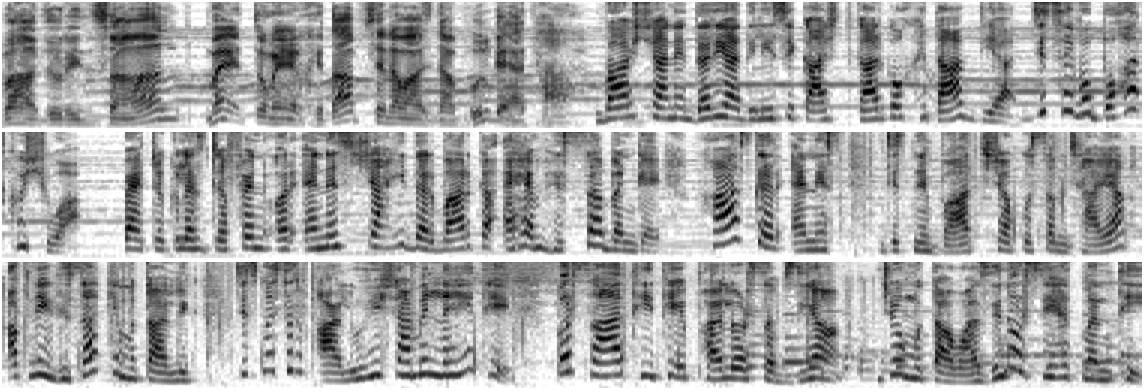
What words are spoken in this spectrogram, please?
बहादुर इंसान मैं तुम्हें खिताब से नवाजना भूल गया था। बादशाह ने दरिया दिली से काश्तकार को खिताब दिया जिससे वो बहुत खुश हुआ। पेट्रोकुलस डफिन और एनिस शाही दरबार का अहम हिस्सा बन गए खासकर एनिस जिसने बादशाह को समझाया अपनी गिजा के मुतालिक जिसमें सिर्फ़ आलू ही शामिल नहीं थे पर साथ ही थे फल और सब्ज़ियाँ, जो मुतावाजिन और सेहतमंद थी।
